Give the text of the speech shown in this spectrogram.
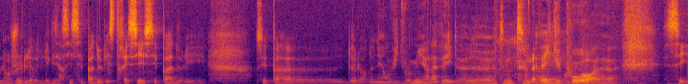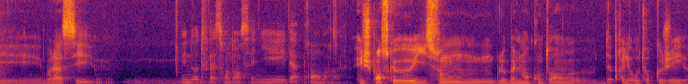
l'enjeu de l'exercice, c'est pas de les stresser, c'est pas de les, c'est pas euh, de leur donner envie de vomir la veille de, de- de la veille du cours. euh, c'est voilà, c'est. Une autre façon d'enseigner et d'apprendre. Et je pense qu'ils sont globalement contents, euh, d'après les retours que j'ai euh,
